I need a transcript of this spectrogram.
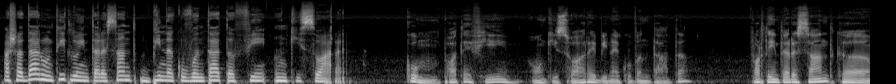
Așadar, un titlu interesant, Binecuvântată fi închisoare. Cum? Poate fi o închisoare binecuvântată? Foarte interesant că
